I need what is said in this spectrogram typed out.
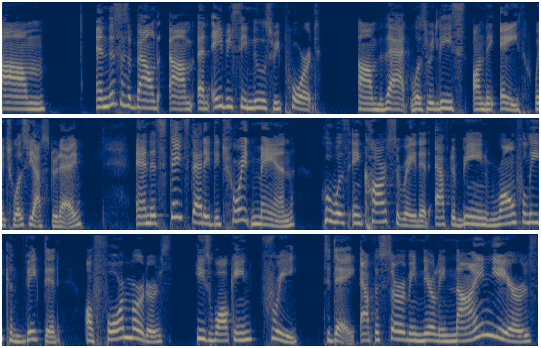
Um, and this is about um, an ABC News report um, that was released on the 8th, which was yesterday. And it states that a Detroit man who was incarcerated after being wrongfully convicted of four murders, he's walking free today after serving nearly nine years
